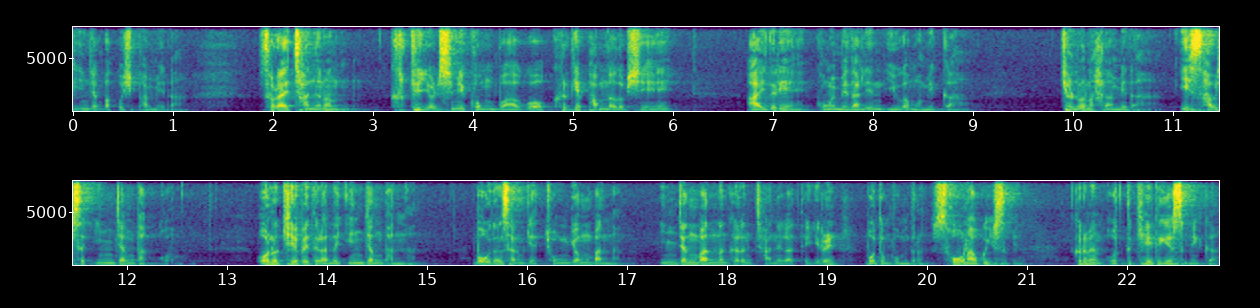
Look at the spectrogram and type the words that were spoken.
인정받고 싶어 합니다. 서로의 자녀는 그렇게 열심히 공부하고 그렇게 밤낮 없이 아이들이 공에 매달린 이유가 뭡니까? 결론은 하나입니다. 이 사회에서 인정받고 어느 기업에 들어갔는데 인정받는 모든 사람에게 존경받는 인정받는 그런 자녀가 되기를 모든 부모들은 소원하고 있습니다. 그러면 어떻게 해야 되겠습니까?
